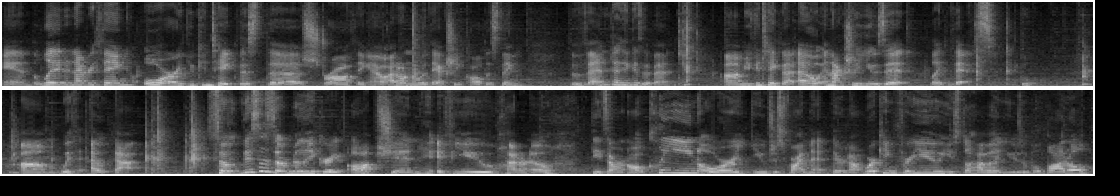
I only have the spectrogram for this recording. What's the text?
and the lid and everything. Or you can take this, the straw thing out. I don't know what they actually call this thing. The vent, I think is a vent. Um, you can take that out and actually use it like this um, without that. So this is a really great option if you, I don't know, these aren't all clean or you just find that they're not working for you, you still have a usable bottle.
